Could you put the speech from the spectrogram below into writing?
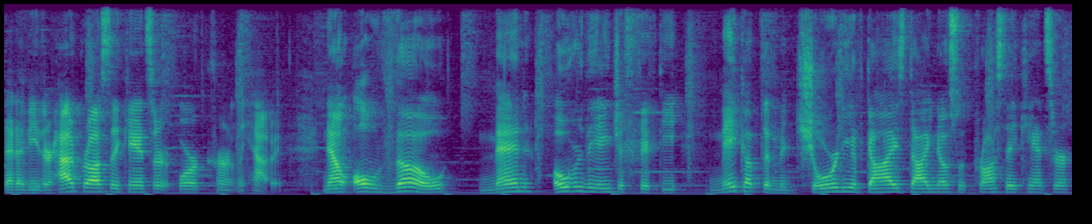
that have either had prostate cancer or currently have it. Now, although men over the age of 50 make up the majority of guys diagnosed with prostate cancer.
